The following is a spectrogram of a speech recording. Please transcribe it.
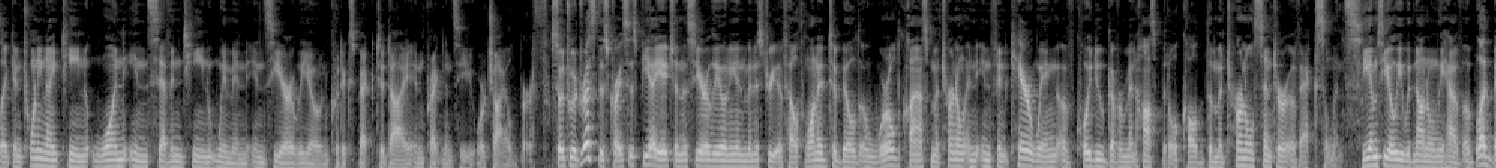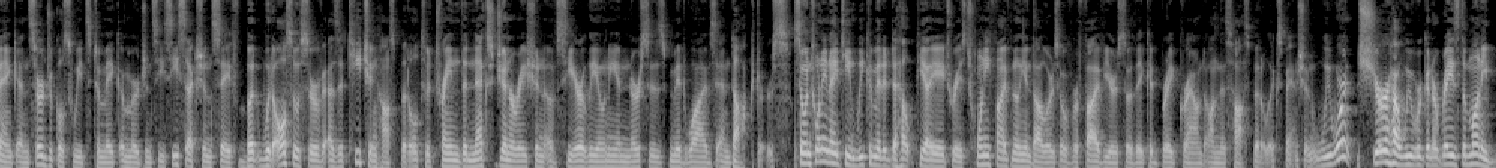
Like in 2019, one in 17 women in Sierra Leone could expect to die in pregnancy or childbirth. So, to address this crisis, PIH and the Sierra Leonean Ministry of Health wanted to build a world class maternal and infant care wing of Koidu Government Hospital called the Maternal Center of Excellence. The MCOE would not only have a blood bank and surgical suites to make emergency C sections safe, but would also serve as a teaching hospital to train the next generation of Sierra Leonean nurses, midwives, and doctors. So in 2019, we committed to help PIH raise $25 million over five years so they could break ground on this hospital expansion. We weren't sure how we were going to raise the money,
